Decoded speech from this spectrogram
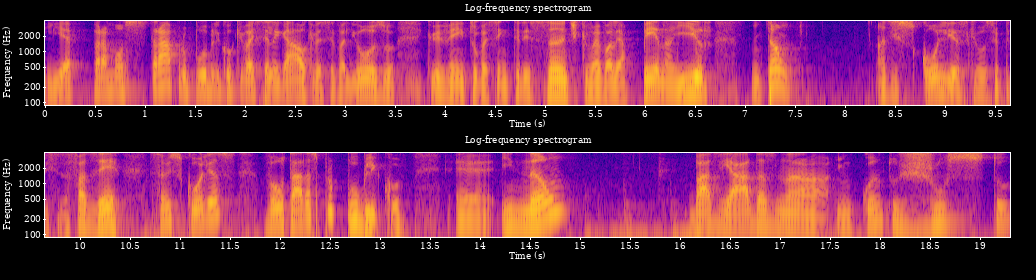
ele é para mostrar pro público que vai ser legal, que vai ser valioso, que o evento vai ser interessante, que vai valer a pena ir. Então, as escolhas que você precisa fazer são escolhas voltadas para o público é, e não baseadas na enquanto justo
